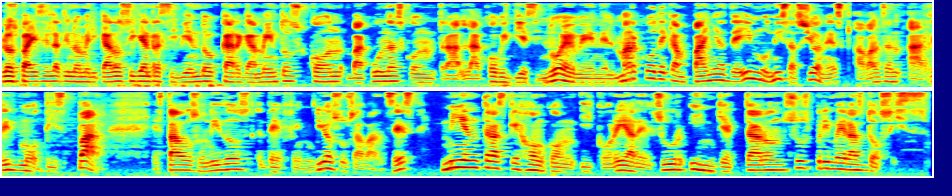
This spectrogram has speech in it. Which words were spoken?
Los países latinoamericanos siguen recibiendo cargamentos con vacunas contra la COVID-19 en el marco de campañas de inmunizaciones que avanzan a ritmo dispar. Estados Unidos defendió sus avances, mientras que Hong Kong y Corea del Sur inyectaron sus primeras dosis.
